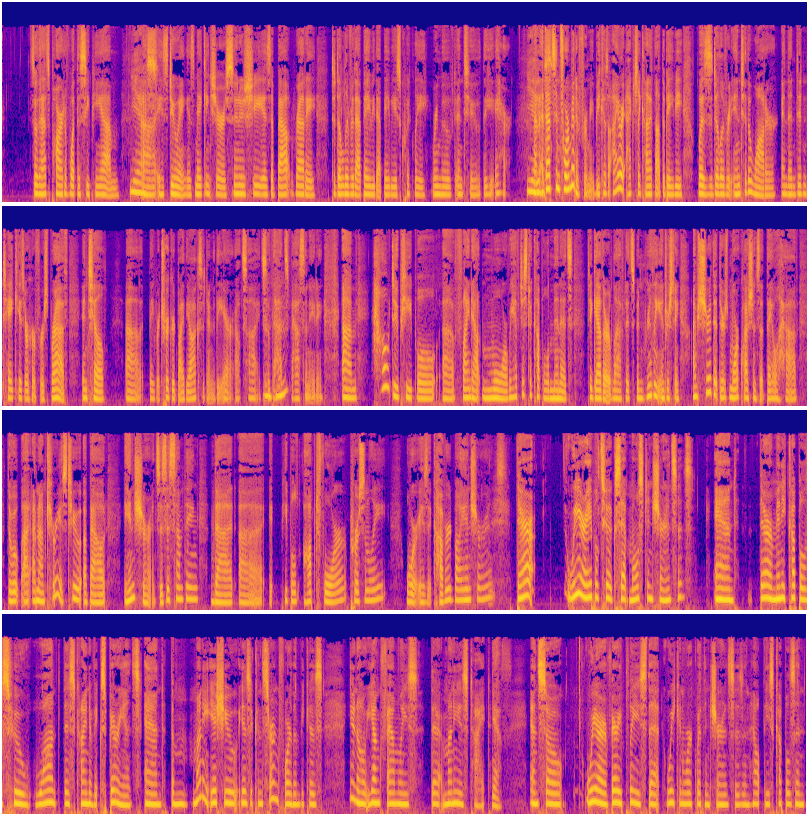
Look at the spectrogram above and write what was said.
So that's part of what the CPM Yes. uh, is doing is making sure as soon as she is about ready to deliver that baby, that baby is quickly removed into the air. And that's informative for me because I actually kind of thought the baby was delivered into the water and then didn't take his or her first breath until uh, they were triggered by the oxygen of the air outside. So that's fascinating. Um, how do people uh, find out more? We have just a couple of minutes together left. It's been really interesting. I'm sure that there's more questions that they will have. Though I, and I'm curious too about insurance. Is this something that uh, it, people opt for personally, or is it covered by insurance? there we are able to accept most insurances and there are many couples who want this kind of experience and the money issue is a concern for them because you know young families their money is tight. Yes. and so we are very pleased that we can work with insurances and help these couples. And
